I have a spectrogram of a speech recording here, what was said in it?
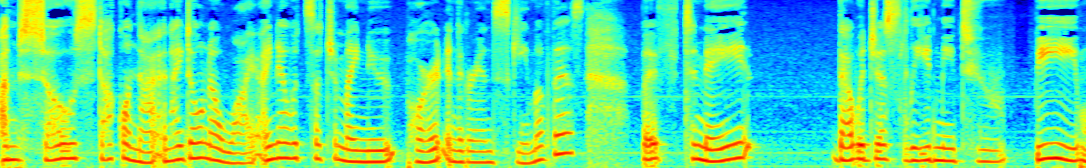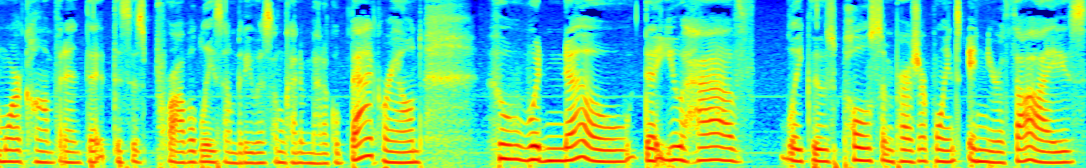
i'm so stuck on that and i don't know why i know it's such a minute part in the grand scheme of this but if, to me that would just lead me to be more confident that this is probably somebody with some kind of medical background who would know that you have like those pulse and pressure points in your thighs.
